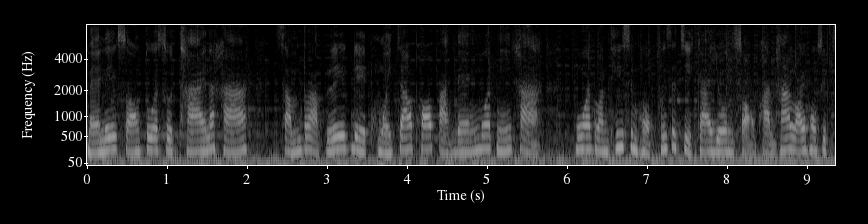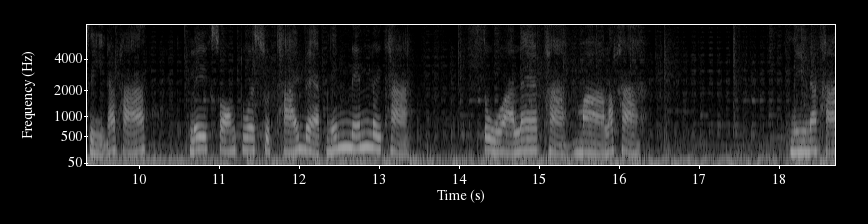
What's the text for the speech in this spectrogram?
และเลข 2 ตัวสุดท้ายนะคะ สำหรับเลขเด็ดหวยเจ้าพ่อปากแดงงวดนี้ค่ะ งวดวันที่ 16 พฤศจิกายน 2564 นะคะ เลข 2 ตัวสุดท้ายแบบเน้นๆเลยค่ะ ตัวแรกค่ะ มาแล้วค่ะ นี่นะคะ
